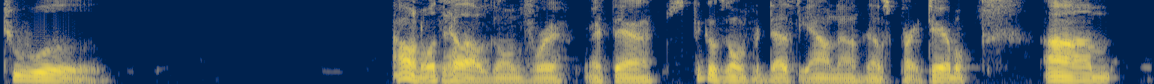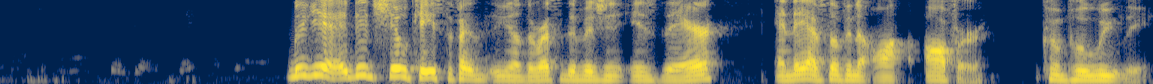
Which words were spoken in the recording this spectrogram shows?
tour. I don't know what the hell I was going for right there. I think I was going for Dusty. I don't know. That was probably terrible. Um, but yeah, it did showcase the fact that, you know the rest of the division is there and they have something to offer completely.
